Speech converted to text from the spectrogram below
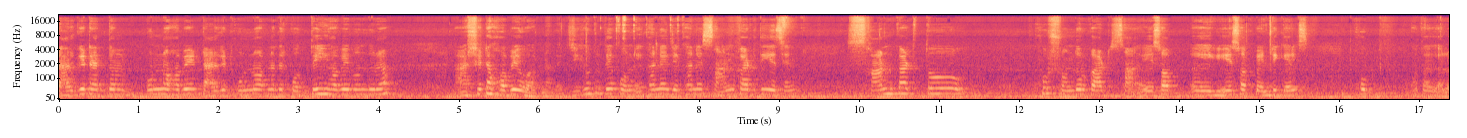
টার্গেট একদম পূর্ণ হবে টার্গেট পূর্ণ আপনাদের করতেই হবে বন্ধুরা। আর সেটা হবেও আপনাদের। যেহেতু দেখুন, এখানে যেখানে সান কার্ড দিয়েছেন সান কার্ড তো খুব সুন্দর কার্ড এসব এসব পেন্টিকেলস খুব, কোথায় গেল?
